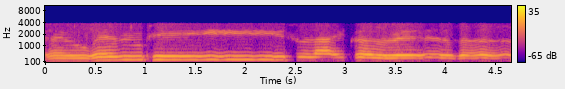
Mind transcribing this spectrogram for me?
And when peace like a river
